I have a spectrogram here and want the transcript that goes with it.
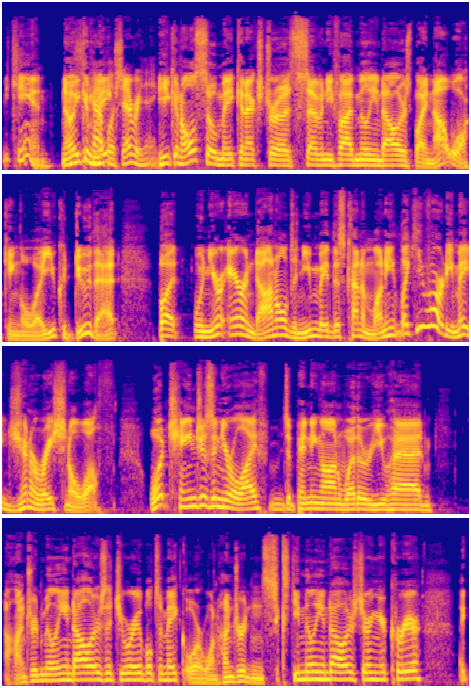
he can. No, He's he can make everything. He can also make an extra 75 million dollars by not walking away. You could do that. But when you're Aaron Donald and you made this kind of money, like you've already made generational wealth. What changes in your life depending on whether you had $100 million that you were able to make or $160 million during your career? Like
